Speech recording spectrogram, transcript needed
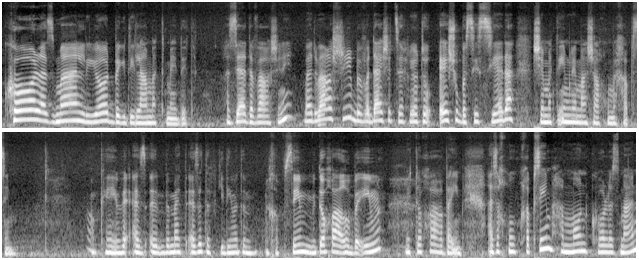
כל הזמן להיות בגדילה מתמדת. אז זה הדבר השני. והדבר השני, בוודאי שצריך להיות לו איזשהו בסיס ידע שמתאים למה שאנחנו מחפשים. אוקיי, ואז אה, באמת איזה תפקידים אתם מחפשים מתוך ה-40? מתוך ה-40. אז אנחנו מחפשים המון כל הזמן.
